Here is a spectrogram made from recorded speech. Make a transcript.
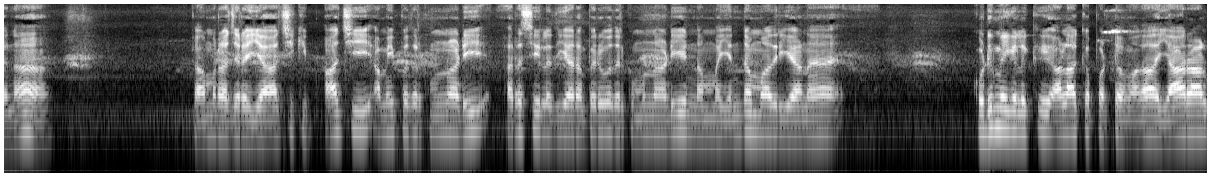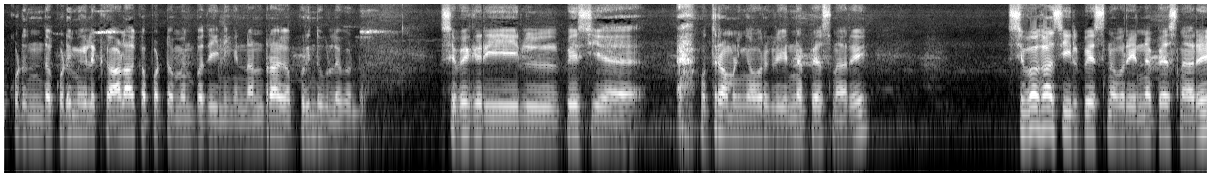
ஏன்னா காமராஜர் ஐயா ஆட்சிக்கு ஆட்சி அமைப்பதற்கு முன்னாடி அரசியல் அதிகாரம் பெறுவதற்கு முன்னாடி நம்ம எந்த மாதிரியான கொடுமைகளுக்கு ஆளாக்கப்பட்டோம் அதாவது யாரால் கொடு இந்த கொடுமைகளுக்கு ஆளாக்கப்பட்டோம் என்பதை நீங்கள் நன்றாக புரிந்து கொள்ள வேண்டும். சிவகிரியில் பேசிய முத்துராமலிங்கம் அவர்கள் என்ன பேசினார்? சிவகாசியில் பேசினவர் என்ன பேசினார்?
